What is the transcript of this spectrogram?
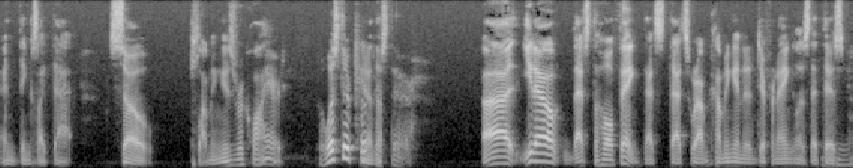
and things like that. So plumbing is required. But what's their purpose you know, the, there? Uh, you know, that's the whole thing. That's that's where I'm coming in at a different angle. Is that there's, mm-hmm.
